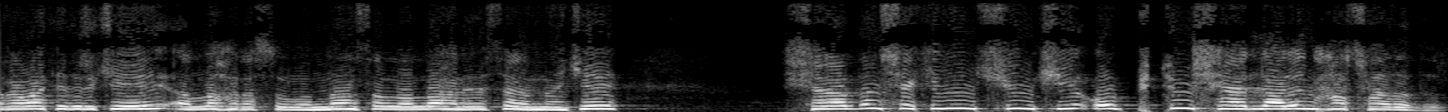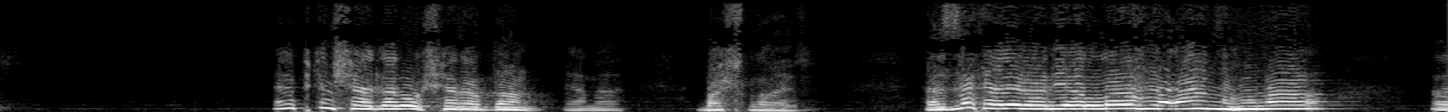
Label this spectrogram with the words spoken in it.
rivayet edir ki, Allah Resulundan sallallahu aleyhi ve sellem'den ki, şərabdan çəkinin çünki o bütün şəhərlərin haçarıdır. Yəni bütün şəhərlər o şərabdan yəni başlayır. Həzrət Əli radiyallahu anhuma ə,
